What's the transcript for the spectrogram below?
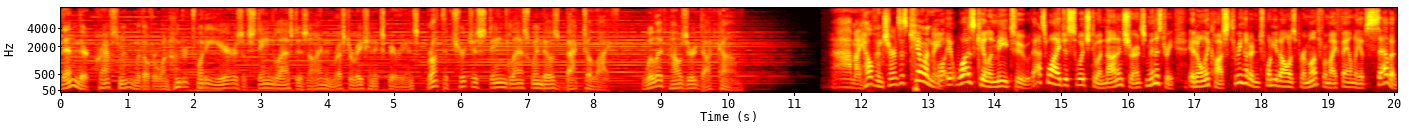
Then their craftsmen with over 120 years of stained glass design and restoration experience brought the church's stained glass windows back to life. WilletHauser.com. Ah, my health insurance is killing me. Well, it was killing me too. That's why I just switched to a non insurance ministry. It only costs $320 per month for my family of seven,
